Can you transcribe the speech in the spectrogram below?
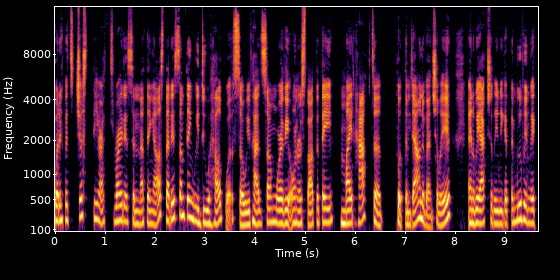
But if it's just the arthritis and nothing else, that is something we do help with. So we've had some where the owners thought that they might have to put them down eventually. And we actually we get them moving like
